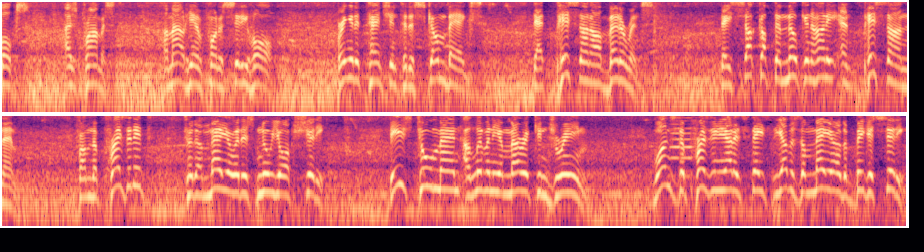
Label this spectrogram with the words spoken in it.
Folks, as promised, I'm out here in front of City Hall, bringing attention to the scumbags that piss on our veterans. They suck up the milk and honey and piss on them. From the president to the mayor of this New York City. These two men are living the American dream. One's the president of the United States, the other's the mayor of the biggest city.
